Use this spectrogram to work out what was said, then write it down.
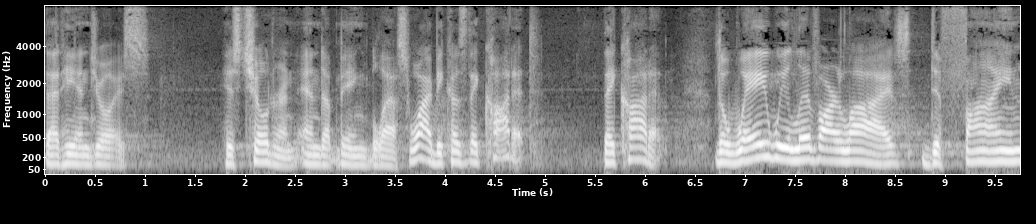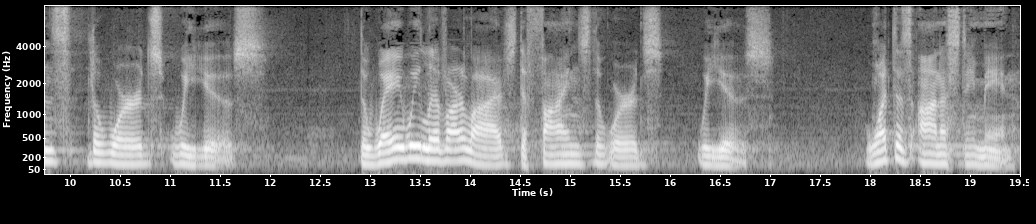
that he enjoys? His children end up being blessed. Why? Because they caught it. They caught it. The way we live our lives defines the words we use. The way we live our lives defines the words we use. What does honesty mean?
